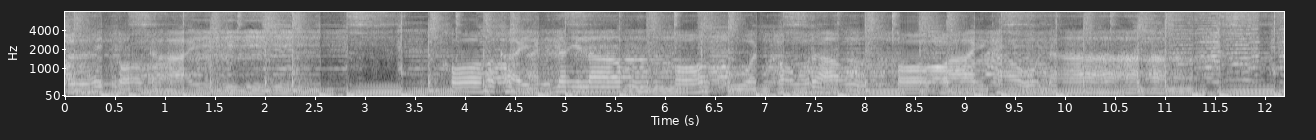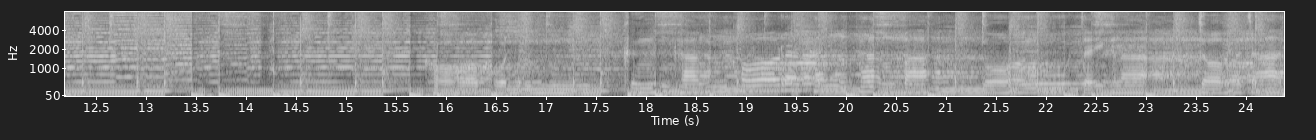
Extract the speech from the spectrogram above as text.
เอ้ยกอไก่ขอไข่อยู่ในเล้าขอขวดของเราขอควายเข้านาขอคนขึงขังขอระคังทางฟ้างองูใจกล้าจอจาน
